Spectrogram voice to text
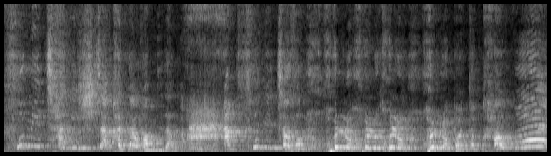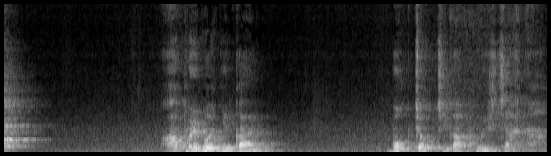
숨이 차기 시작한다고 합니다. 막 숨이 차서 홀로 홀로 홀로 홀로 벌떡 하고 앞을 보니까 목적지가 보이지 않아.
